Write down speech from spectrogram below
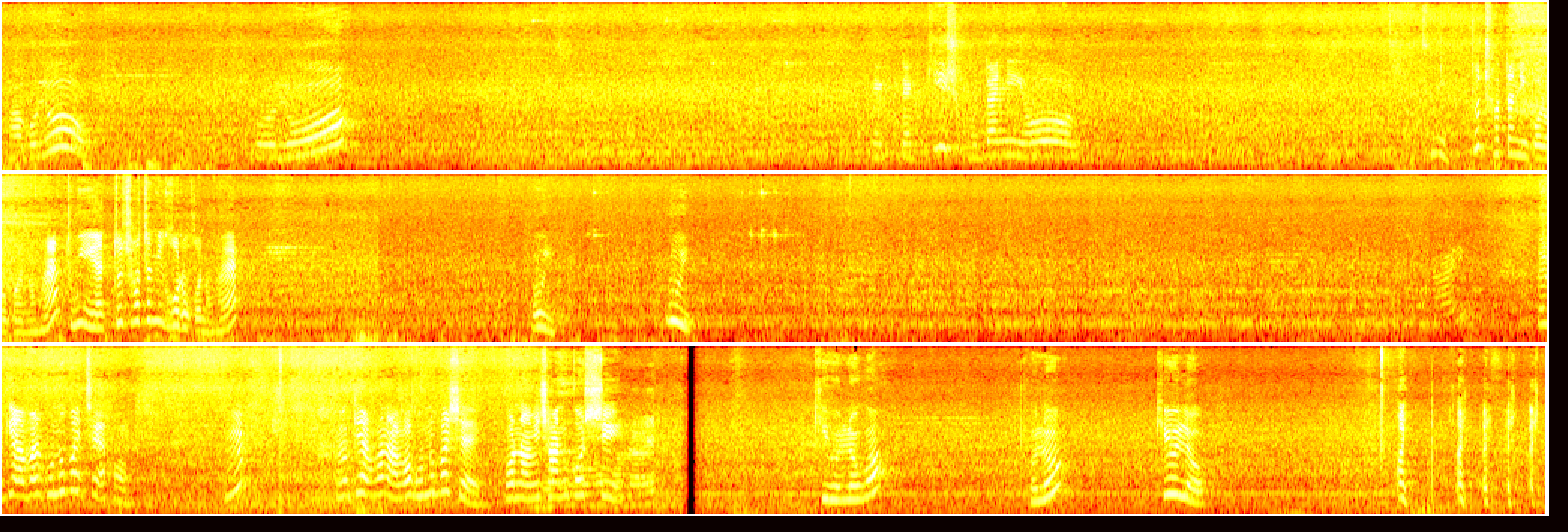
হ্যাঁ বলু। বলু একটা কি শতানি ওর তুমি এত ছতানি করো কেন হ্যাঁ? তুমি এত ছতানি করো কেন হ্যাঁ? ওই ওই। তোর কি আবার ঘুনু পাচ্ছে এখন? হুম? তোর এখন আবার ঘুনু পাশে? বোন আমি স্নান করছি। কি হলো গো? হলো? কি হলো? ওই ওই ওই ওই, ওই।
